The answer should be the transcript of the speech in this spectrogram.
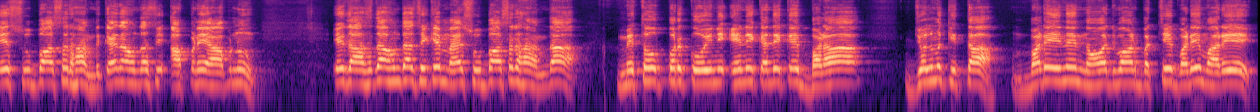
ਇਹ ਸੂਬਾ ਸਰਹੰਦ ਕਹਿੰਦਾ ਹੁੰਦਾ ਸੀ ਆਪਣੇ ਆਪ ਨੂੰ। ਇਹ ਦੱਸਦਾ ਹੁੰਦਾ ਸੀ ਕਿ ਮੈਂ ਸੂਬਾ ਸਰਹੰਦ ਦਾ ਮੇਥੋਂ ਉੱਪਰ ਕੋਈ ਨਹੀਂ। ਇਹਨੇ ਕਹਿੰਦੇ ਕਿ ਬੜਾ ਜ਼ੁਲਮ ਕੀਤਾ, ਬੜੇ ਇਹਨੇ ਨੌਜਵਾਨ ਬੱਚੇ ਬੜੇ ਮਾਰੇ।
